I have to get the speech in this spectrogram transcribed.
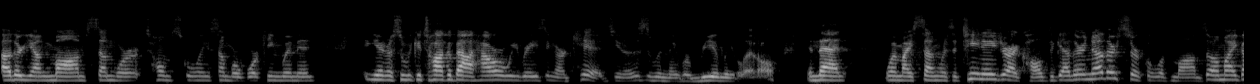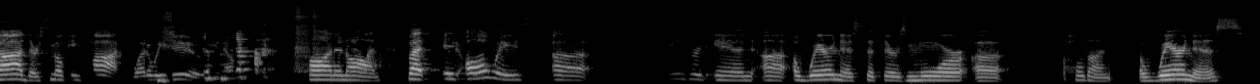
other young moms. Some were homeschooling, some were working women. You know, so we could talk about how are we raising our kids. You know, this is when they were really little, and then when my son was a teenager, I called together another circle of moms. Oh my God, they're smoking pot. What do we do? You know, on and on. But it always uh, anchored in uh, awareness that there's more. Uh, hold on, awareness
